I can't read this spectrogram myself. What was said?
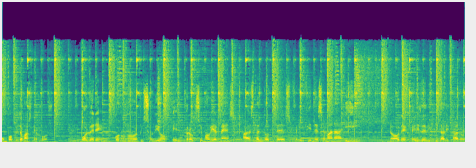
un poquito más lejos. Volveré con un nuevo episodio el próximo viernes. Hasta entonces, feliz fin de semana y no dejéis de digitalizaros.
